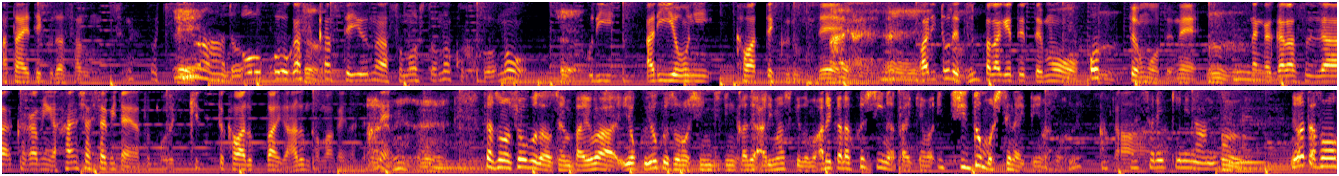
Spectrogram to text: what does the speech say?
与えてくださるんですよね。そのキキーーワワード、を転がすかっていうのは、その人の心のえ売りありように変わってくるんで、えはいはいはい。割とね、突っ張らげてても、おっって思うてね、うん。なんかガラスが、鏡が反射したみたいなところで、キュッと変わる場合があるんかもわかりませんね。うん、ただその消防団の先輩はよくよくその新人化でありますけどもあれから不思議な体験は一度もしてないって言いますもんね。あそれっきりなんですね、でまたその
